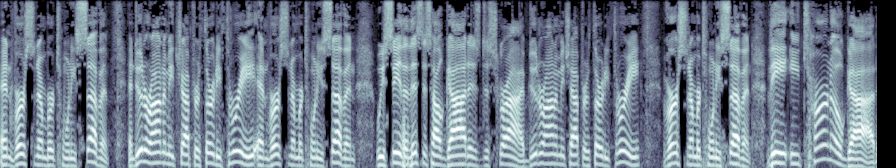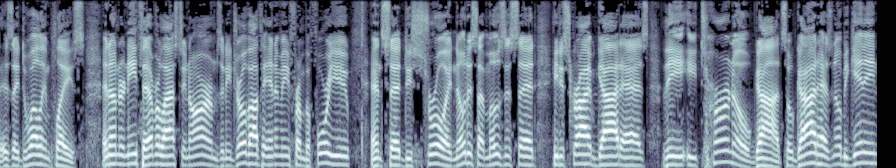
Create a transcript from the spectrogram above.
and verse number 27. In Deuteronomy chapter 33 and verse number 27, we see that this is how God is described. Deuteronomy chapter 33, verse number 27. The eternal God is a dwelling place, and underneath the everlasting arms, and he drove out the enemy from before you and said, Destroy. Notice that Moses said he described God as the eternal God. So God has no beginning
